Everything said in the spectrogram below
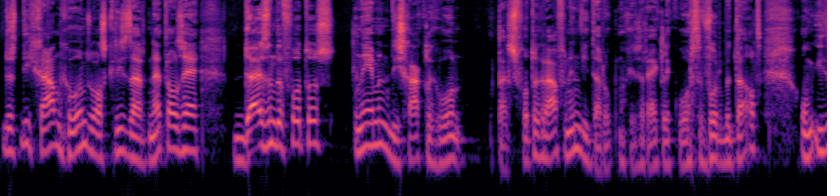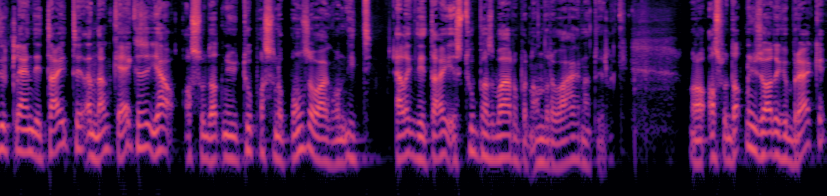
Dus die gaan gewoon, zoals Chris daar net al zei, duizenden foto's nemen. Die schakelen gewoon persfotografen in, die daar ook nog eens rijkelijk worden voor betaald, om ieder klein detail te... En dan kijken ze, ja, als we dat nu toepassen op onze wagen, want niet elk detail is toepasbaar op een andere wagen natuurlijk. Maar als we dat nu zouden gebruiken,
